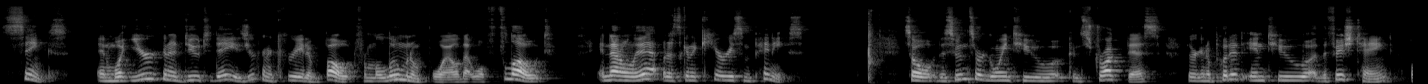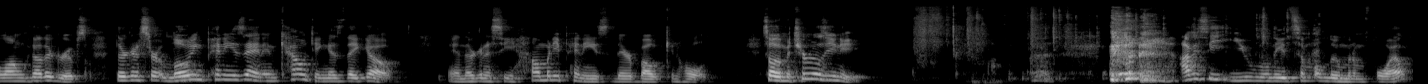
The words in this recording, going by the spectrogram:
sinks. And what you're going to do today is you're going to create a boat from aluminum foil that will float, and not only that, but it's going to carry some pennies. So the students are going to construct this. They're going to put it into the fish tank along with other groups. They're going to start loading pennies in and counting as they go. And they're going to see how many pennies their boat can hold. So the materials you need. Obviously, you will need some aluminum foil.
